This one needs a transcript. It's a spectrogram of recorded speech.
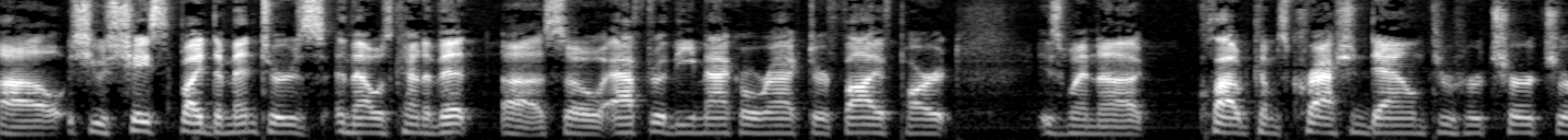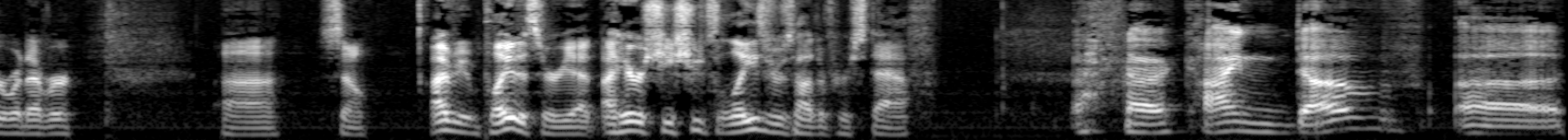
Uh, she was chased by Dementors, and that was kind of it. Uh, so after the Mako Reactor Five part is when uh, Cloud comes crashing down through her church or whatever. Uh, so I haven't even played as her yet. I hear she shoots lasers out of her staff. Kind of. Uh,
